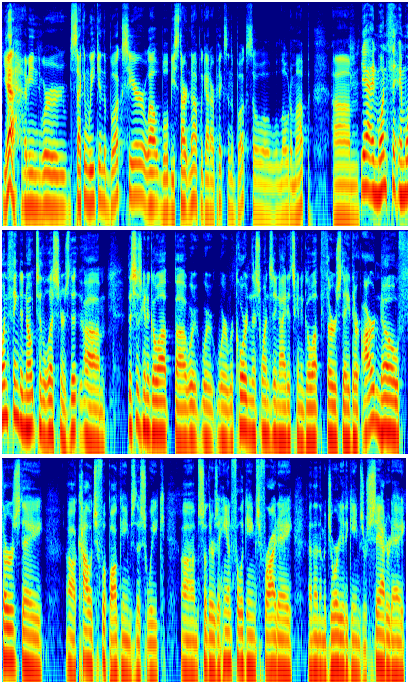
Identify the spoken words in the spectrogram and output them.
yeah, I mean we're second week in the books here. Well, we'll be starting up. We got our picks in the books, so we'll, we'll load them up. Um, Yeah, and one thing and one thing to note to the listeners that um, this is going to go up. Uh, we're we're we're recording this Wednesday night. It's going to go up Thursday. There are no Thursday uh, college football games this week, um, so there's a handful of games Friday, and then the majority of the games are Saturday.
